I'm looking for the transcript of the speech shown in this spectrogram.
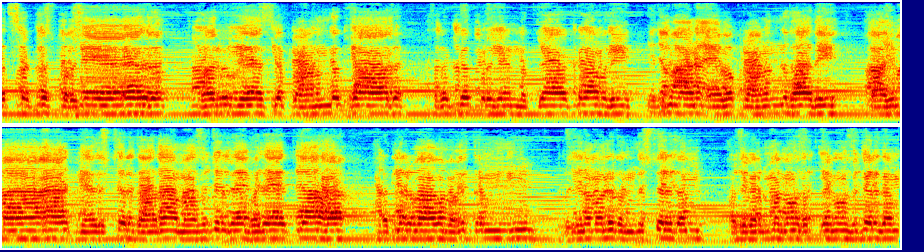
यत्सर्गस्पर्शेत् मातृयस्य प्राणम् दध्यात् सर्गस्पर्शेन्नत्याक्रामति यजमान एव प्राणम् दधाति आहिमाज्ञदुश्चरितादामासुचरिते भजेत्याह। अग्निर्वाव पवित्रम्। वृजिनमृतम् दुश्चरितम्। अजुकर्मको सत्यको सुचरितम्।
